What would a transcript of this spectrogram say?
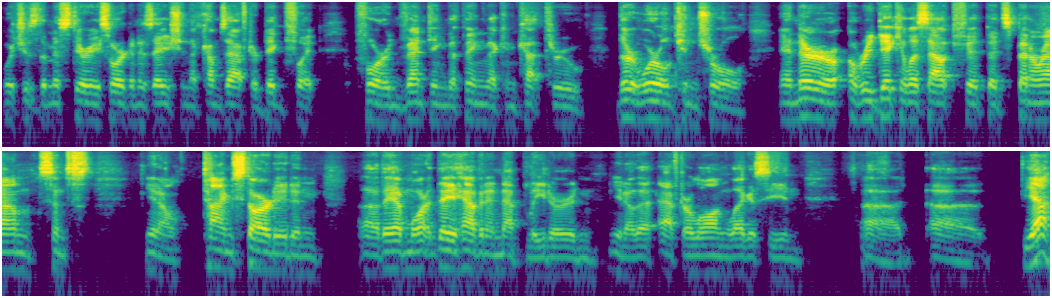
which is the mysterious organization that comes after Bigfoot for inventing the thing that can cut through their world control and they're a ridiculous outfit that's been around since you know time started. And uh, they have more they have an inept leader and you know that after a long legacy and uh, uh, yeah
